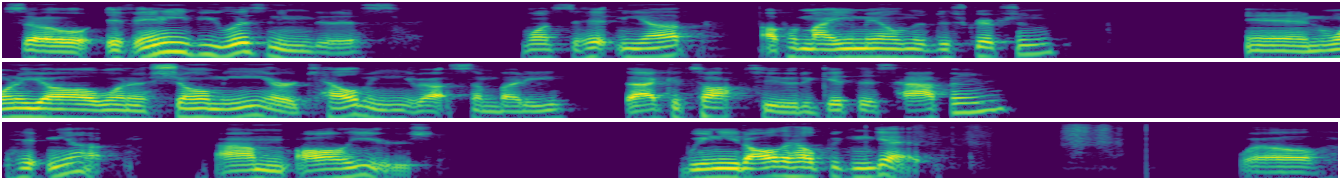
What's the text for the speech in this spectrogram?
So if any of you listening to this wants to hit me up, I'll put my email in the description. And one of y'all want to show me or tell me about somebody that I could talk to to get this happen, hit me up. I'm all ears. We need all the help we can get. Well,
